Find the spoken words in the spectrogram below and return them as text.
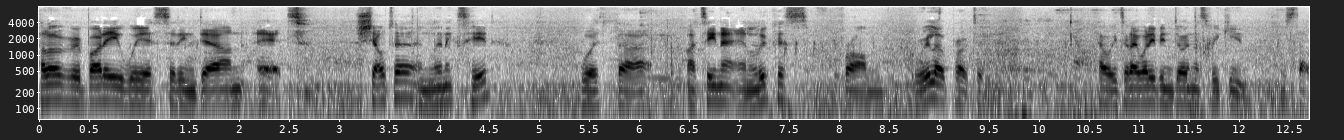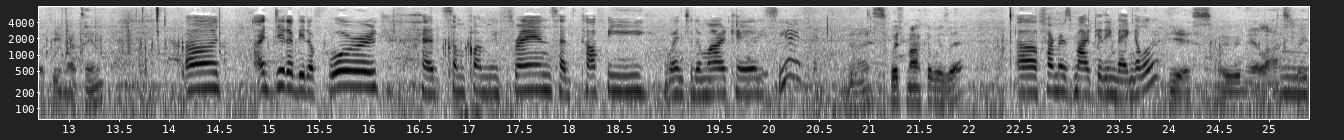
Hello, everybody. We're sitting down at Shelter in Lennox Head with uh, Martina and Lucas from Grilo Protein. How are we today? What have you been doing this weekend? We'll start with you, Martina. Uh, I did a bit of work, had some fun with friends, had coffee, went to the markets. Yeah, Nice. Which market was that? uh, farmers market in Bangalow. Yes, we went there last week.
